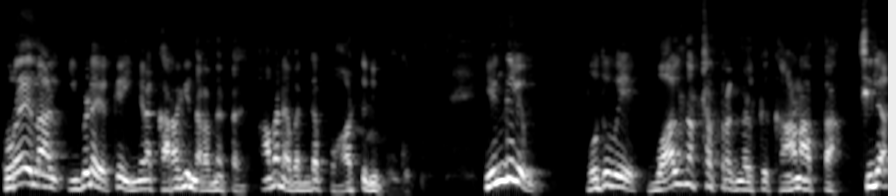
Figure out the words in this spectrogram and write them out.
കുറേ നാൾ ഇവിടെയൊക്കെ ഇങ്ങനെ കറങ്ങി നടന്നിട്ട് അവൻ അവന്റെ പാട്ടിന് പോകും. എങ്കിലും പൊതുവെ വാൽനക്ഷത്രങ്ങൾക്ക് കാണാത്ത ചില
